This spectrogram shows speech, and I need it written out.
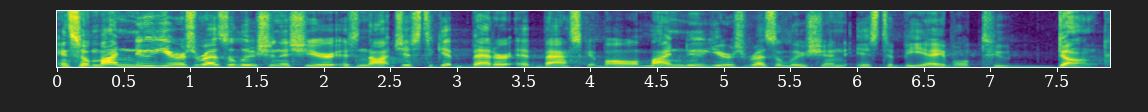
And so, my New Year's resolution this year is not just to get better at basketball. My New Year's resolution is to be able to dunk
